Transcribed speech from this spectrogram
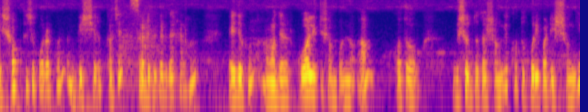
এই সব কিছু করার পরে বিশ্বের কাছে সার্টিফিকেট দেখানো হলো। এই দেখুন, আমাদের কোয়ালিটি সম্পন্ন আম কত বিশুদ্ধতার সঙ্গে, কত পরিপাটির সঙ্গে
